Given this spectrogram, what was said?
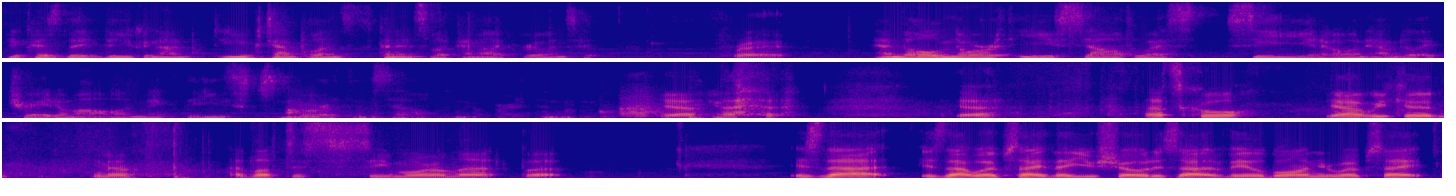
because the, the Yucatan, Yucatan Peninsula kind of like ruins it. Right. And the whole north, east, southwest sea, you know, and having to like trade them all and make the east north and south and north. And Yeah. yeah. That's cool. Yeah, we could, you know, I'd love to see more on that, but is that is that website that you showed is that available on your website?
